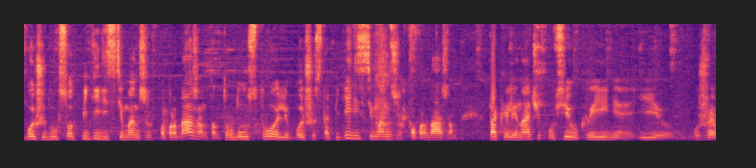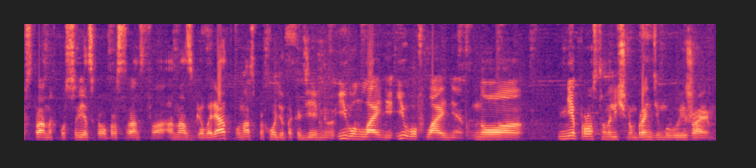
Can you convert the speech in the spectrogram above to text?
больше 250 менеджеров по продажам, там, трудоустроили больше 150 менеджеров по продажам, так или иначе по всей Украине и уже в странах постсоветского пространства о нас говорят. У нас проходят академию и в онлайне, и в офлайне, но не просто на личном бренде мы выезжаем.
